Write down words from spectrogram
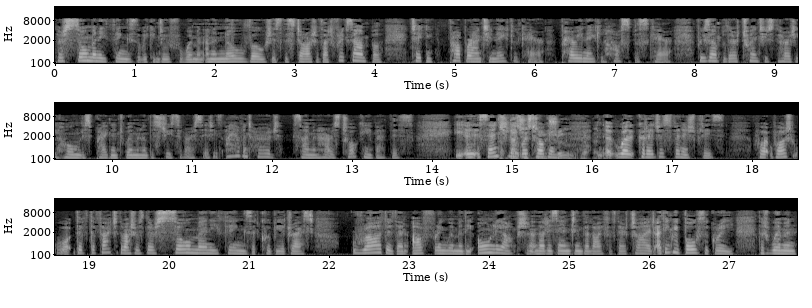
There are so many things that we can do for women, and a no vote is the start of that. For example, taking proper antenatal care, perinatal hospice care. For example, there are 20 to 30 homeless pregnant women on the streets of our cities. I haven't heard Simon Harris talking about this. He, essentially, That's we're just talking. Uh, well, could I just finish, please? What, what, what the, the fact of the matter is, there's so many things that could be addressed rather than offering women the only option, and that is ending the life of their child. I think we both agree that women,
